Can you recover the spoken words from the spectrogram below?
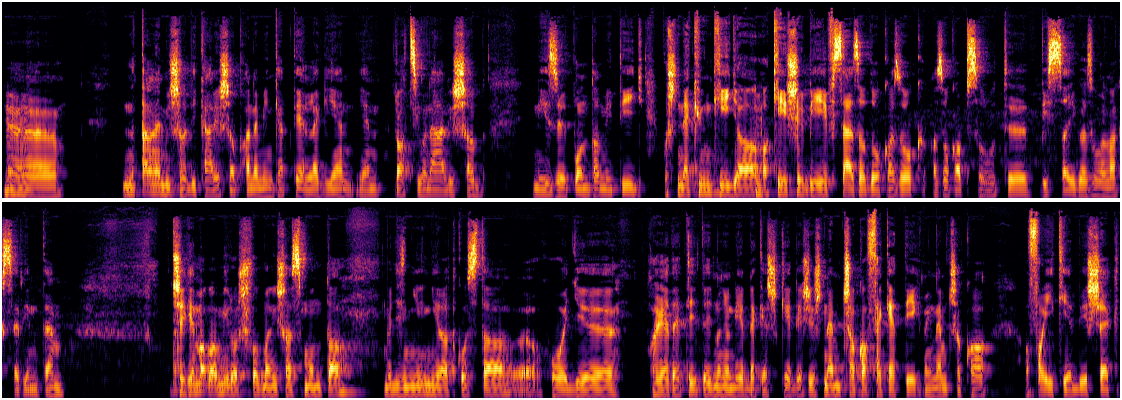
uh-huh. talán nem is radikálisabb, hanem inkább tényleg ilyen, ilyen racionálisabb nézőpont, amit így most nekünk így a, a későbbi évszázadok azok, azok abszolút visszaigazolnak szerintem. És egyébként maga a Miros Fogman is azt mondta, vagy nyilatkozta, hogy, hogy hát egy, egy nagyon érdekes kérdés, és nem csak a feketék, meg nem csak a, a fai kérdések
